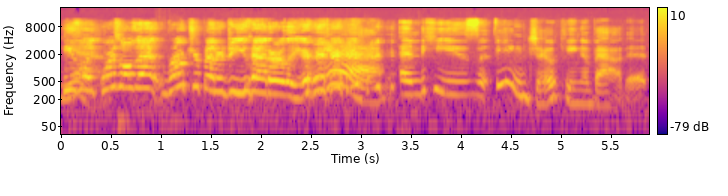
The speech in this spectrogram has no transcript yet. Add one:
He's Yeah. like, where's all that road trip energy you had earlier? yeah, and he's being joking about it,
